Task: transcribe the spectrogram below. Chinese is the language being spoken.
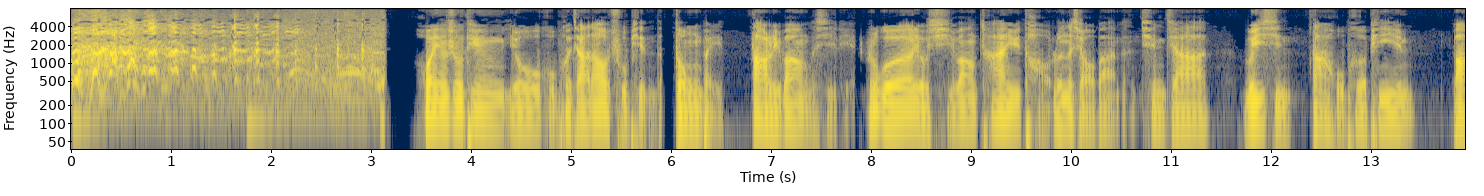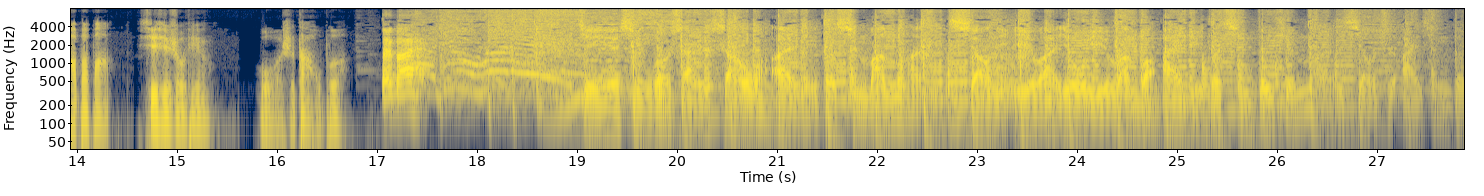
欢迎收听由琥珀驾到出品的东北大绿棒子系列。如果有希望参与讨论的小伙伴们，请加微信大琥珀拼音八八八。谢谢收听，我是大琥珀，拜拜。今夜星光闪闪，我爱你的心满满，想你一晚又一晚，把爱你的心都填满，像是爱情的。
